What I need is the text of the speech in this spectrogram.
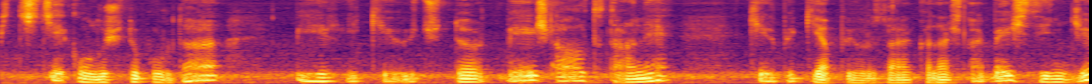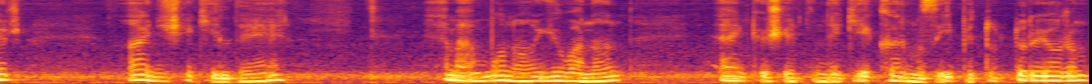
bir çiçek oluştu burada. 1, 2, 3, 4, 5, 6 tane kirpik yapıyoruz arkadaşlar. 5 zincir. Aynı şekilde hemen bunu yuvanın en köşesindeki kırmızı ipi tutturuyorum.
